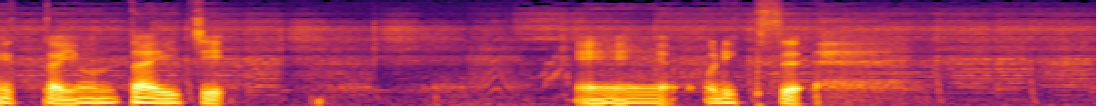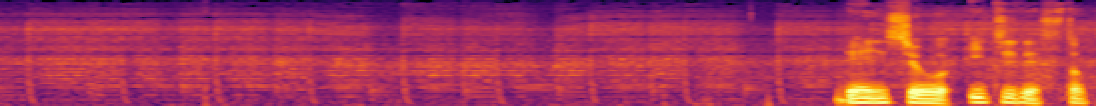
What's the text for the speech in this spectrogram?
結果4対1。えー、オリックス。連勝1でストップ。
